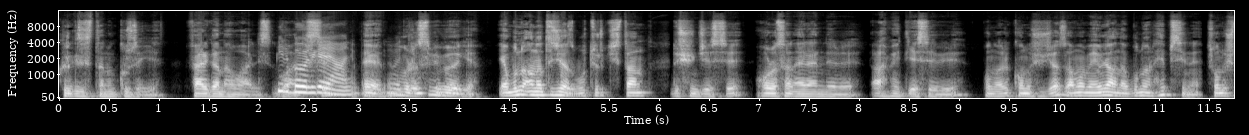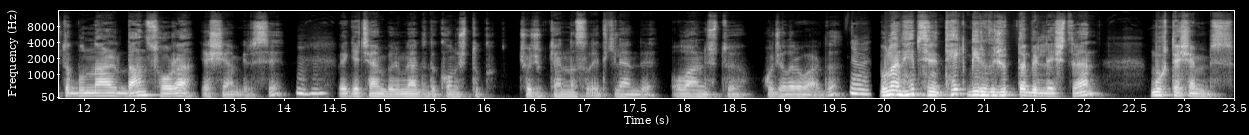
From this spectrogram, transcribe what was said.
Kırgızistan'ın kuzeyi, Fergana valisi. Bir vadisi. bölge yani. bu. Evet, burası bir bölge. Ya bunu anlatacağız. Bu Türkistan düşüncesi, Horasan erenleri, Ahmet Yesevi bunları konuşacağız. Ama Mevlana bunların hepsini sonuçta bunlardan sonra yaşayan birisi. Hı hı. Ve geçen bölümlerde de konuştuk. Çocukken nasıl etkilendi. Olağanüstü hocaları vardı. Evet. Bunların hepsini tek bir vücutta birleştiren muhteşemimiz.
